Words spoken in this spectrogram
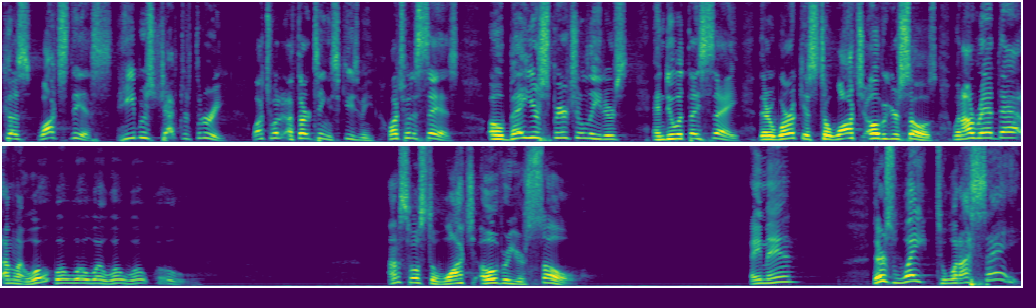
Because watch this Hebrews chapter 3. Watch what, uh, 13, excuse me. Watch what it says. Obey your spiritual leaders and do what they say. Their work is to watch over your souls. When I read that, I'm like, whoa, whoa, whoa, whoa, whoa, whoa. I'm supposed to watch over your soul. Amen? There's weight to what I say.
